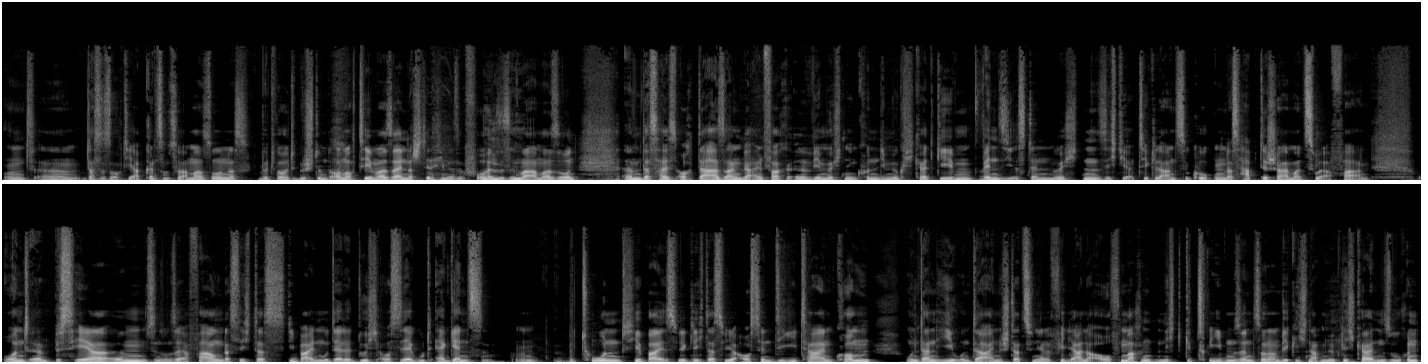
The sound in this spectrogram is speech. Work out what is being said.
und ähm, das ist auch die Abgrenzung zu Amazon. Das wird heute bestimmt auch noch Thema sein. Das stelle ich mir so vor, es ist immer Amazon. Ähm, das heißt, auch da sagen wir einfach, äh, wir möchten den Kunden die Möglichkeit geben, wenn sie es denn möchten, sich die Artikel anzugucken, das haptische einmal zu erfahren. Und äh, bisher ähm, sind unsere Erfahrungen, dass sich das die beiden Modelle durchaus sehr gut ergänzen. Und betonend hierbei ist wirklich, dass wir aus dem Digitalen kommen und dann hier und da eine stationäre Filiale aufmachen, nicht getrieben sind, sondern wirklich nach Möglichkeiten suchen.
